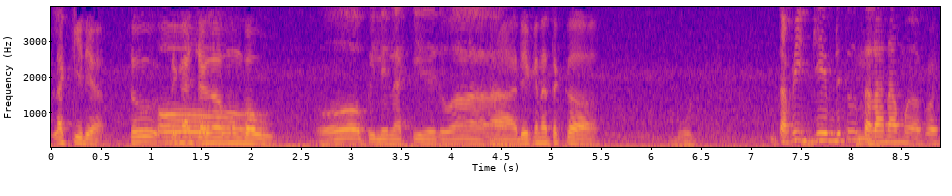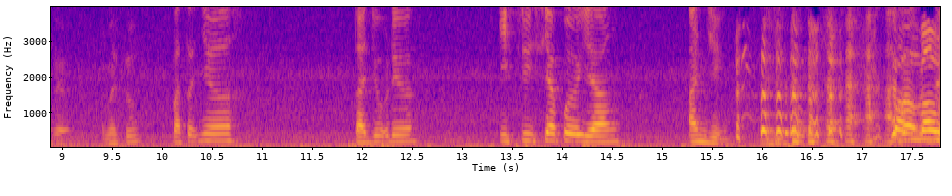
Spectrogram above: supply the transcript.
laki dia. So Oh. dengan cara membau. Oh pilih laki dia tu lah Ha, dia kena teka. Bod- Tapi game dia tu Hmm. salah nama aku rasa. Lepas tu Patutnya tajuk dia isteri siapa yang anjing. Kuat bau.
